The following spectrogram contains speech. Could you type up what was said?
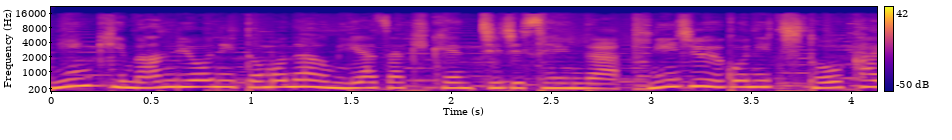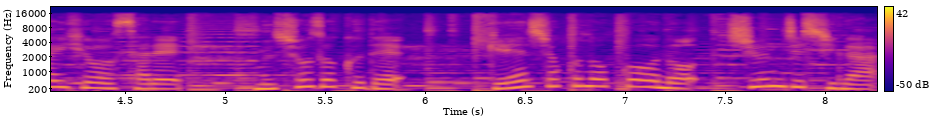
任期満了に伴う宮崎県知事選が25日投開票され、無所属で、現職の河野俊二氏が、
